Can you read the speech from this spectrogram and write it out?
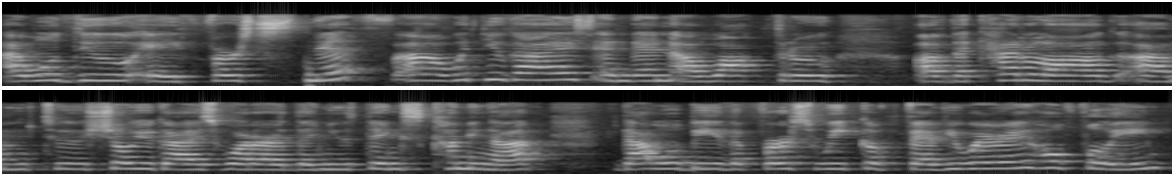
I will do a first sniff uh, with you guys and then a walkthrough of the catalog um, to show you guys what are the new things coming up. That will be the first week of February, hopefully.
